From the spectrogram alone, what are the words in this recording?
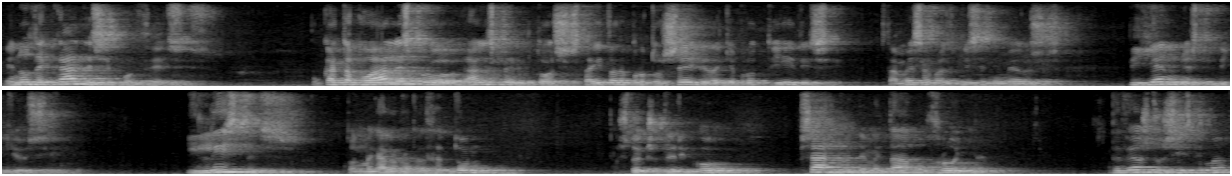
Ενώ δεκάδες υποθέσεις, που κατά από άλλες, προ... άλλες περιπτώσεις θα ήταν πρωτοσέλιδα και πρώτη είδηση στα μέσα μαζικής ενημέρωσης, πηγαίνουν στην δικαιοσύνη. Οι λίστες των μεγαλοκαταθετών στο εξωτερικό ψάχνονται μετά από χρόνια. Βεβαίως το σύστημα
